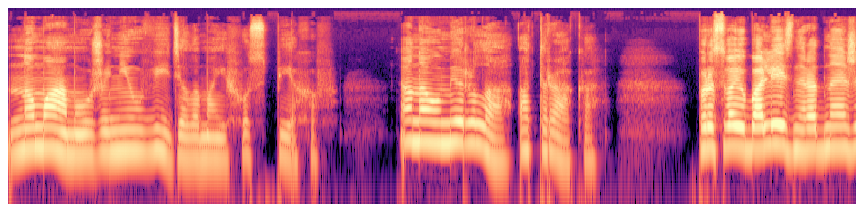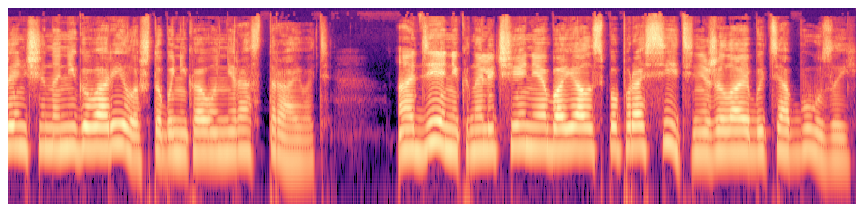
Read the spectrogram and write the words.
но мама уже не увидела моих успехов. Она умерла от рака. Про свою болезнь родная женщина не говорила, чтобы никого не расстраивать. А денег на лечение боялась попросить, не желая быть обузой.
